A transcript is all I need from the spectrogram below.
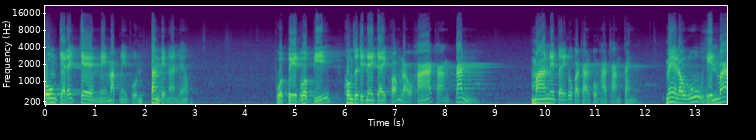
คงจะได้แจ้งในมรรคในผลตั้งแต่นานแล้ว พวกเปรตพวกผีคงสถิตในใจของเราหาทางกั้น มารในใจโลกธาตุคงหาทางกั้น แม่เรารู้เห็นว่า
